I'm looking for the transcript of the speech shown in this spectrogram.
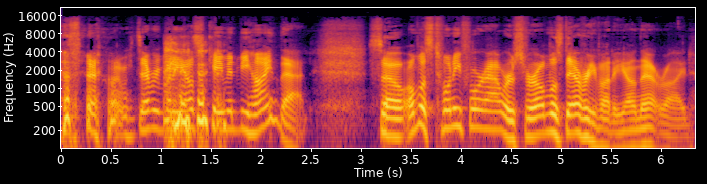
that means everybody else came in behind that so almost 24 hours for almost everybody on that ride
